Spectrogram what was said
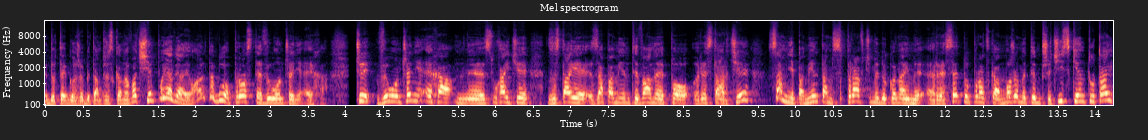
do tego, żeby tam przeskanować, się pojawiają, ale to było proste wyłączenie echa. Czy wyłączenie echa, mm, słuchajcie, zostaje zapamiętywane po restarcie? Sam nie pamiętam, sprawdźmy, dokonajmy resetu procka, możemy tym przyciskiem tutaj,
